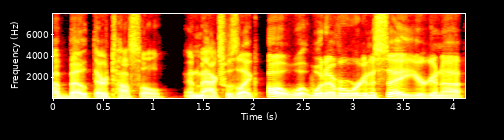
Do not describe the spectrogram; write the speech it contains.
about their tussle, and Max was like, "Oh, wh- whatever we're gonna say, you're gonna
